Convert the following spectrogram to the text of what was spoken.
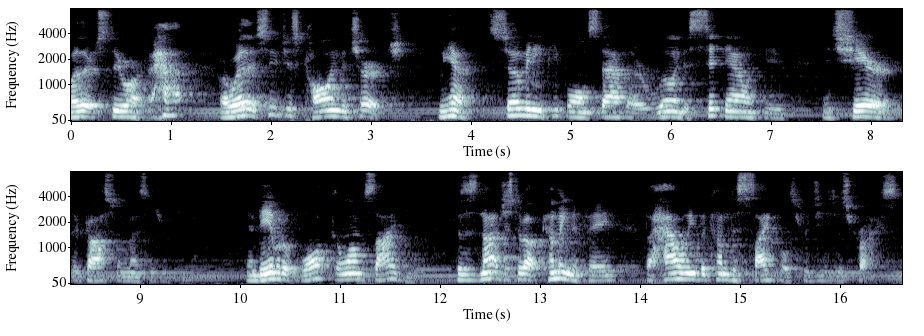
whether it's through our app or whether it's through just calling the church. We have so many people on staff that are willing to sit down with you and share the gospel message with you and be able to walk alongside you. Because it's not just about coming to faith, but how we become disciples for Jesus Christ.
